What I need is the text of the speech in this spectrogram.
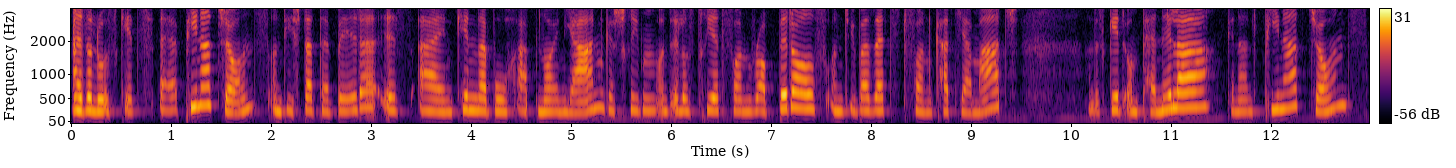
Also los geht's. Äh, Peanut Jones und die Stadt der Bilder ist ein Kinderbuch ab neun Jahren, geschrieben und illustriert von Rob Biddulph und übersetzt von Katja March. Und es geht um Pernilla, genannt Peanut Jones.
